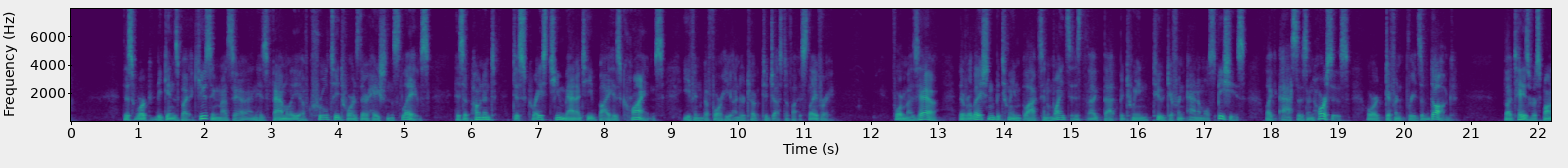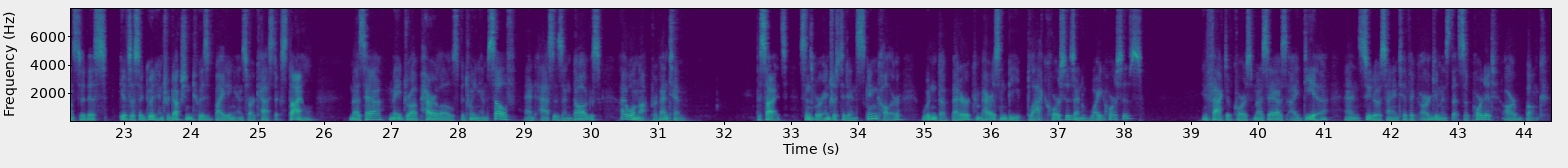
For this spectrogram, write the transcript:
this work begins by accusing Mazère and his family of cruelty towards their Haitian slaves. His opponent disgraced humanity by his crimes, even before he undertook to justify slavery. For Mazère, the relation between blacks and whites is like that between two different animal species, like asses and horses, or different breeds of dog. Vastey's response to this gives us a good introduction to his biting and sarcastic style. Mazère may draw parallels between himself and asses and dogs, I will not prevent him. Besides, since we're interested in skin color, wouldn't a better comparison be black horses and white horses? In fact, of course, Mazère's idea and pseudo-scientific arguments that support it are bunk.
